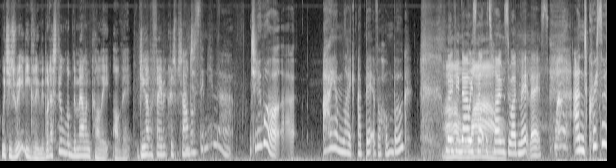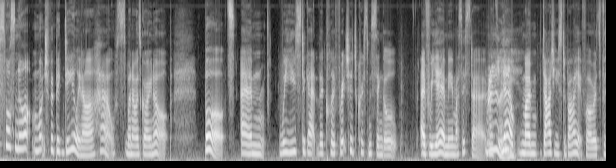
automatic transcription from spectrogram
which is really gloomy. But I still love the melancholy of it. Do you have a favourite Christmas album? I'm just thinking that. Do you know what? I am like a bit of a humbug. Maybe Oh, now is not the time to admit this. Well- and Christmas was not much of a big deal in our house when I was growing up. But um, we used to get the Cliff Richard Christmas single every year, me and my sister. Really? yeah, my dad used to buy it for us. For,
